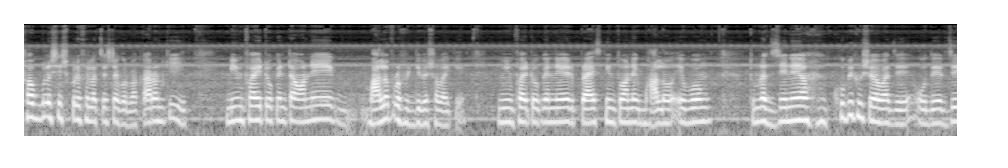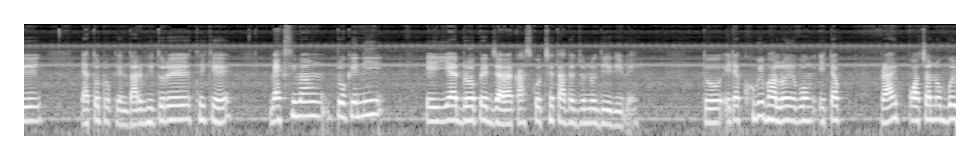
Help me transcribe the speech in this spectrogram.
সবগুলো শেষ করে ফেলার চেষ্টা করবা। কারণ কি? মিমফাই টোকেনটা অনেক ভালো প্রফিট দিবে সবাইকে। মিমফাই টোকেনের প্রাইস কিন্তু অনেক ভালো এবং তোমরা জেনে খুবই খুশি হবা যে ওদের যে এত টোকেন তার ভিতরে থেকে ম্যাক্সিমাম টোকেনই এই ইয়ার ড্রপের যারা কাজ করছে তাদের জন্য দিয়ে দিবে। তো এটা খুবই ভালো এবং এটা প্রায় পঁচানব্বই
